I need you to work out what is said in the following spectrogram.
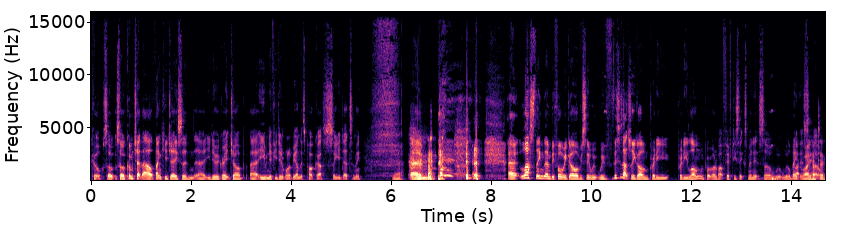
cool. So so come check that out. Thank you, Jason. Uh, you do a great job, uh, even if you didn't want to be on this podcast. So you're dead to me. yeah. Um, uh, last thing then before we go, obviously we, we've this has actually gone pretty pretty long. We've probably got about fifty six minutes, so we'll, we'll make this. Well, you have to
